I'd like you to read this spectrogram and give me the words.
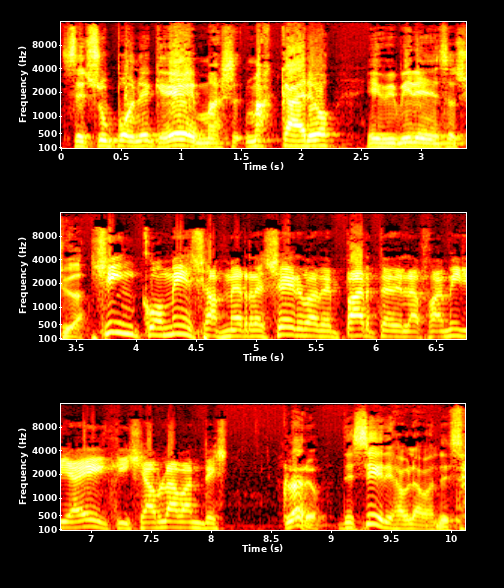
se supone que más, más caro es vivir en esa ciudad. Cinco mesas me reserva de parte de la familia X. Ya hablaban de Claro. De seres hablaban. De se-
